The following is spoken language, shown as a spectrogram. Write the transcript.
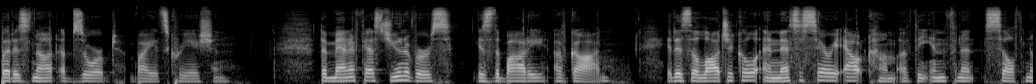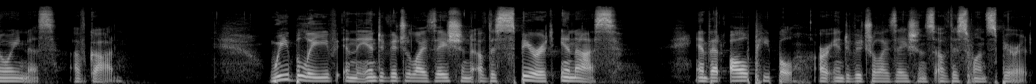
but is not absorbed by its creation. The manifest universe is the body of God. It is the logical and necessary outcome of the infinite self knowingness of God. We believe in the individualization of the Spirit in us, and that all people are individualizations of this one Spirit.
